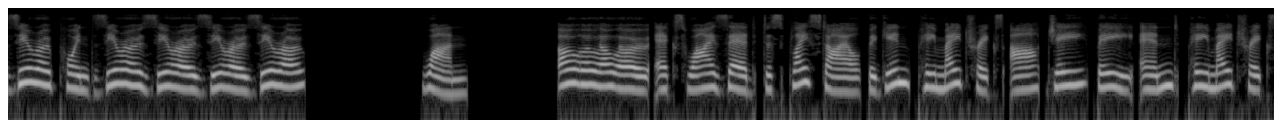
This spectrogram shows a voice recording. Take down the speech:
0.0000 1 000 XYZ display style begin P matrix R G B end P matrix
